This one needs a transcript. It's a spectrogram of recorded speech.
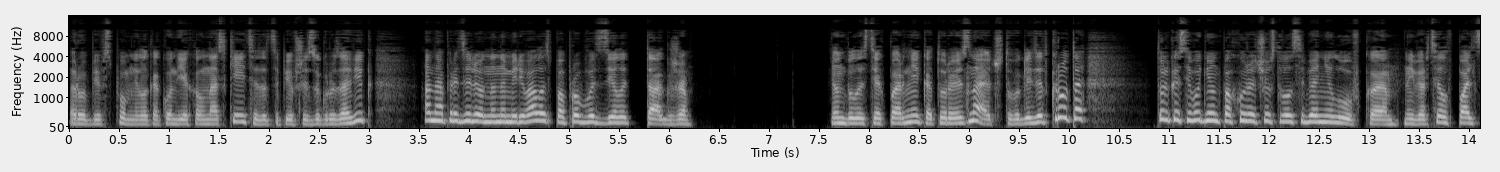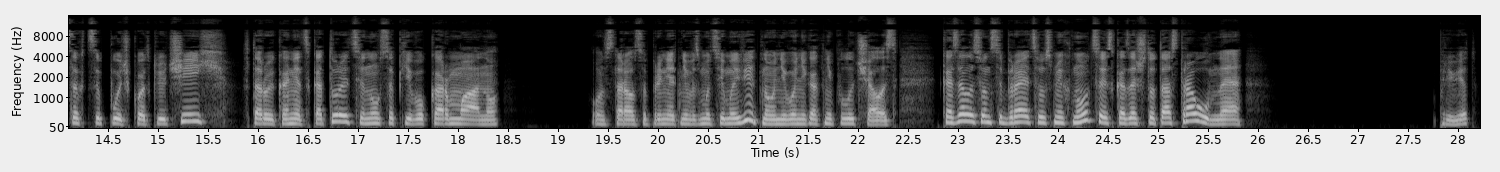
Робби вспомнила, как он ехал на скейте, зацепившись за грузовик. Она определенно намеревалась попробовать сделать так же. Он был из тех парней, которые знают, что выглядит круто, только сегодня он, похоже, чувствовал себя неловко и вертел в пальцах цепочку от ключей, второй конец которой тянулся к его карману. Он старался принять невозмутимый вид, но у него никак не получалось. Казалось, он собирается усмехнуться и сказать что-то остроумное. «Привет»,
